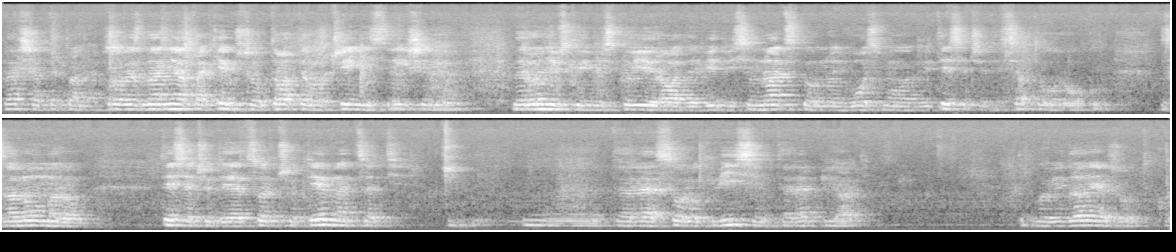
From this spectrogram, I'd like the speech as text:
Перше питання про визнання таким, що втратило чинність рішення Миронівської міської ради від 18.08.2010 року за номером 1914-48-5. Відповідає жовтко.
